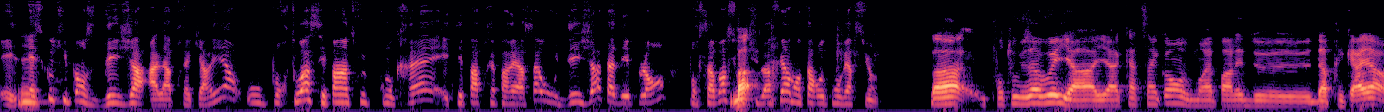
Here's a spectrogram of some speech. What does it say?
Mm. Est-ce que tu penses déjà à l'après-carrière ou pour toi, c'est pas un truc concret et tu n'es pas préparé à ça ou déjà tu as des plans pour savoir ce que bah. tu vas faire dans ta reconversion? Bah, Pour tout vous avouer, il y a, a 4-5 ans, vous m'aurez parlé d'après-carrière.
